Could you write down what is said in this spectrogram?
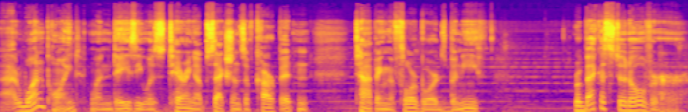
At one point, when Daisy was tearing up sections of carpet and tapping the floorboards beneath, Rebecca stood over her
